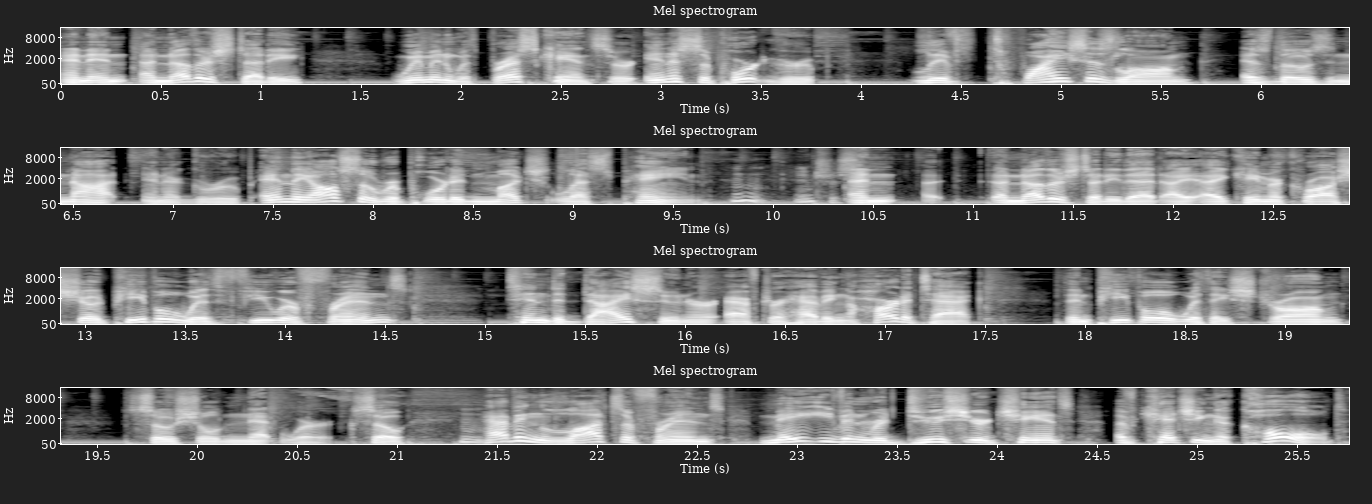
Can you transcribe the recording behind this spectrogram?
And in another study, women with breast cancer in a support group lived twice as long as those not in a group. And they also reported much less pain. Interesting. And uh, another study that I, I came across showed people with fewer friends tend to die sooner after having a heart attack than people with a strong social network. So, having lots of friends may even reduce your chance of catching a cold.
